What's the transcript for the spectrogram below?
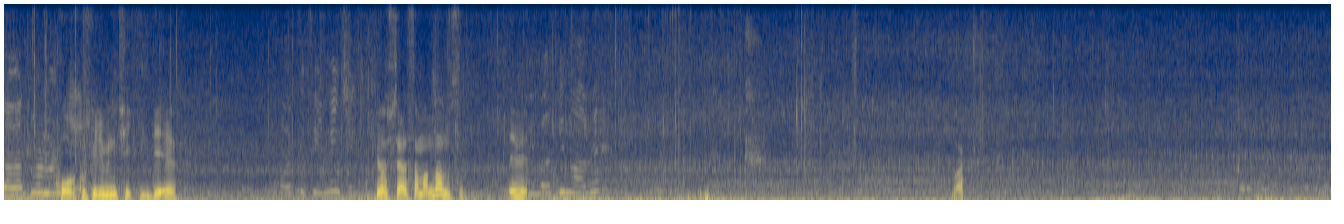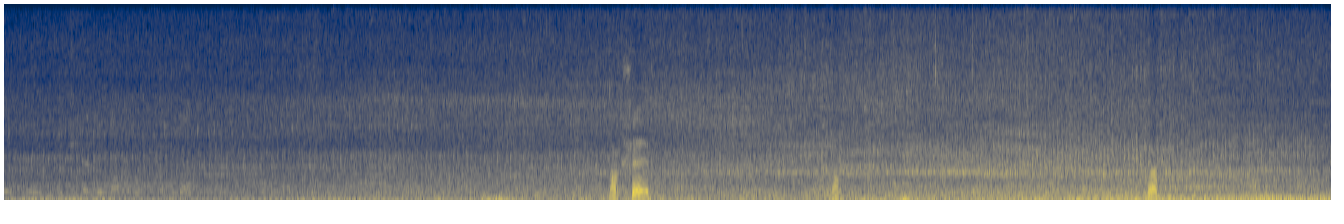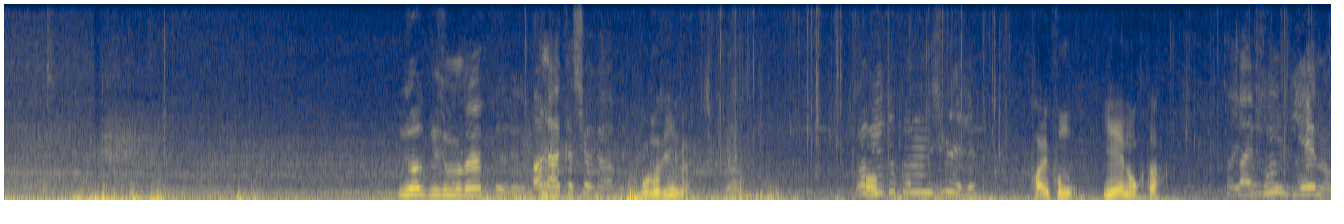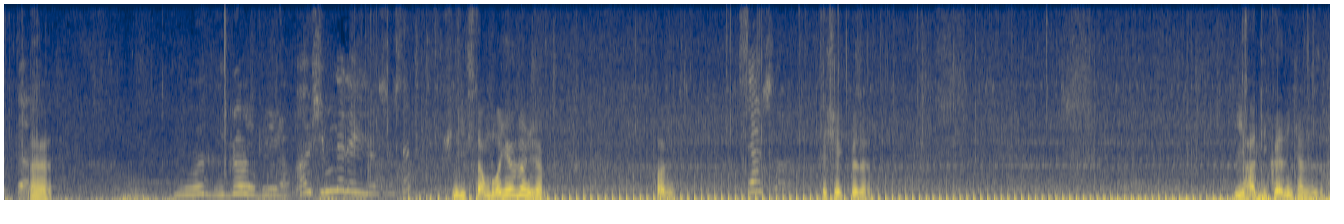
korku filminin çekildiği ev. Korku filmi için. Göstersem anlar mısın? Evi. Bir bakayım şu ev. Bak. Bak. Yok bizim burada yok öyle. Alakası yok abi. Burada değil mi? Abi Al. YouTube kanalının ismi neydi? Tayfun Y nokta. Tayfun Y nokta. Evet. Bu gidiyoruz bir ya. Abi şimdi nereye gidiyorsun sen? Şimdi İstanbul'a geri döneceğim. Tabii. Sen abi? Teşekkür ederim. İyi hadi dikkat edin kendinize.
